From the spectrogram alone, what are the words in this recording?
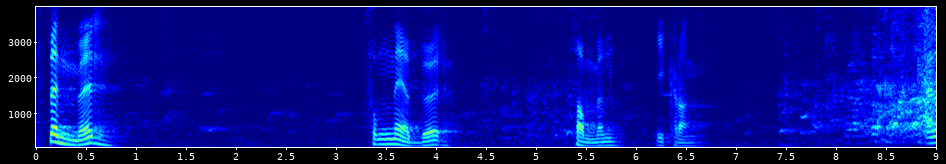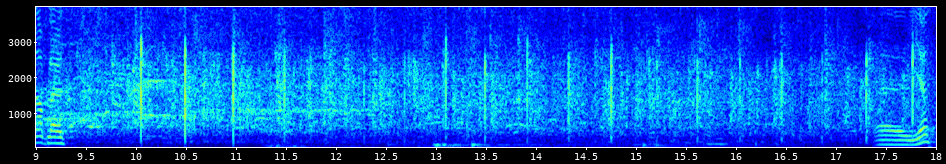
Stemmer som nedbør sammen i klang. En applaus. Uh, yes.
